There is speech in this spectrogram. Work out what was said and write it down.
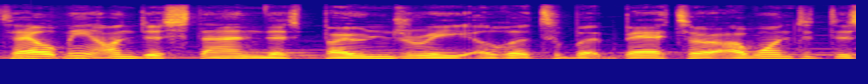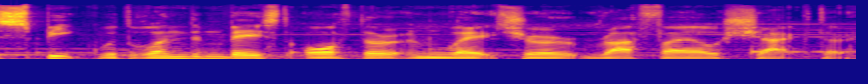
To help me understand this boundary a little bit better, I wanted to speak with London based author and lecturer Rafael Schacter.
